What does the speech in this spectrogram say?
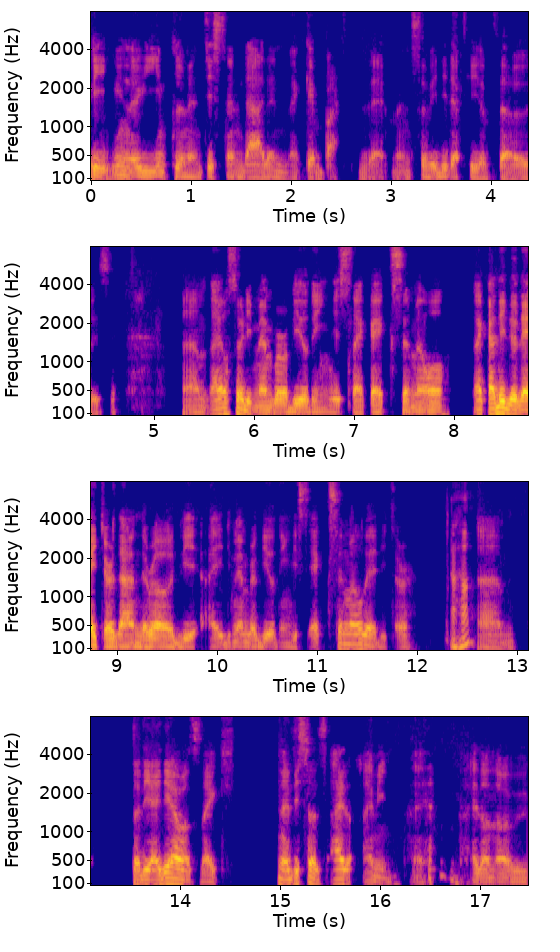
we, you know, we implement this and that and like get back to them. And so we did a few of those. Um, I also remember building this like XML, like a little later down the road, we, I remember building this XML editor. Uh-huh. Um, so the idea was like, you know, this was, I, I mean, I, I don't know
